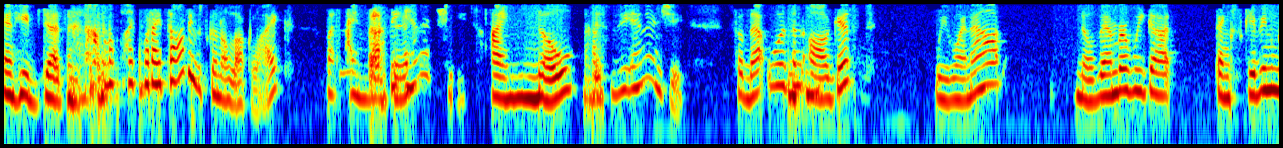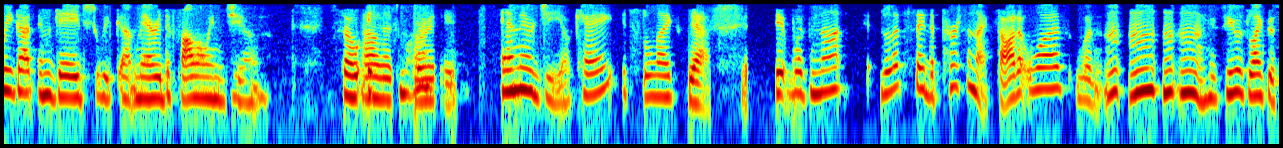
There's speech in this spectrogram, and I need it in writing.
and he does not look like what I thought he was going to look like, but I know the Uh-huh. energy. I know Uh-huh. this is the energy. So that was in Mhm. August. We went out. November we got Thanksgiving we got engaged. We got married the following June. So Oh, it's that's great. energy, okay? It's like Yes. it was not let's say the person I thought it was was mm mm mm mm. He was like this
